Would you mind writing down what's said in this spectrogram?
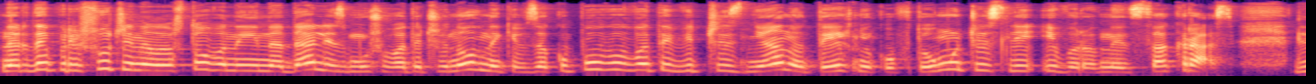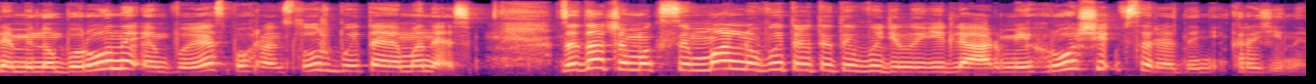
Нардеп рішуче налаштований і надалі змушувати чиновників закуповувати вітчизняну техніку, в тому числі і виробництва крас для Міноборони, МВС, Погранслужби та МНС. Задача максимально витратити виділені для армії гроші всередині країни.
